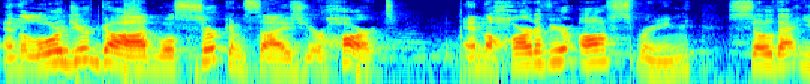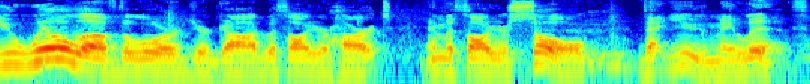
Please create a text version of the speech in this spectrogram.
And the Lord your God will circumcise your heart and the heart of your offspring, so that you will love the Lord your God with all your heart and with all your soul, that you may live.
